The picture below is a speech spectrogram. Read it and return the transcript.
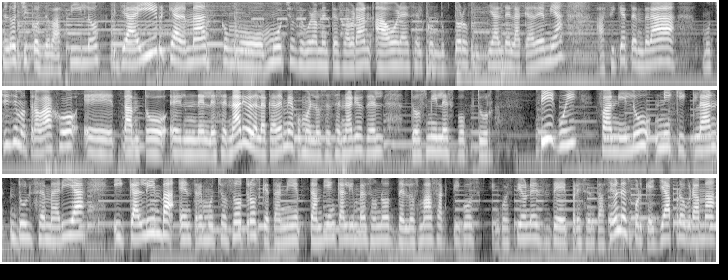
los chicos de Basilos, Jair, que además, como muchos seguramente sabrán, ahora es el conductor oficial de la academia, así que tendrá muchísimo trabajo eh, tanto en el escenario de la academia como en los escenarios del 2000 Pop Tour. Pigui, Fanny Nicky Clan, Dulce María y Kalimba, entre muchos otros, que también Kalimba es uno de los más activos en cuestiones de presentaciones, porque ya programa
